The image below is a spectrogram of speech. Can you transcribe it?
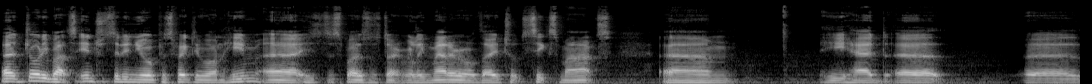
Uh, Geordie Butts, interested in your perspective on him. Uh, his disposals don't really matter, although he took six marks. Um, he had uh, uh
